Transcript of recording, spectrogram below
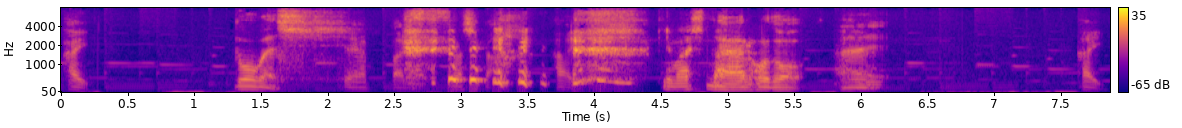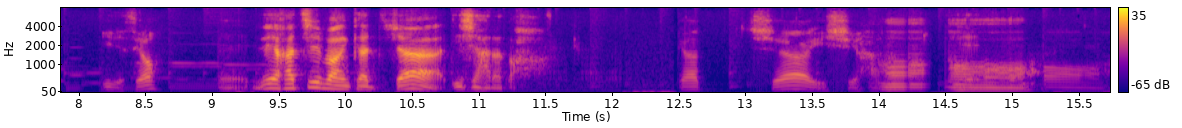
はい。堂林。やっぱり、来ましたか。はい。来ました。なるほど。はい。はい。いいですよ。で、8番キャッチャー、石原と。じゃあ、石原。あああー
